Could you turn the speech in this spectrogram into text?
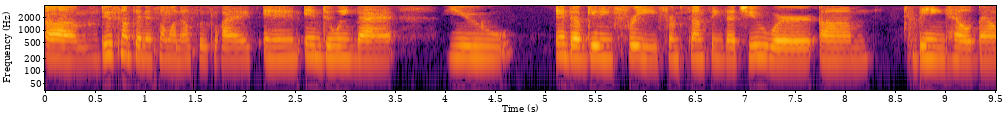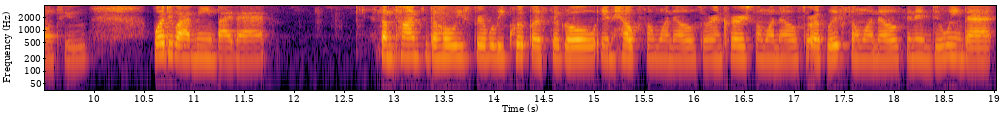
um, do something in someone else's life, and in doing that, you end up getting free from something that you were um, being held bound to. What do I mean by that? Sometimes the Holy Spirit will equip us to go and help someone else or encourage someone else or uplift someone else. And in doing that,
